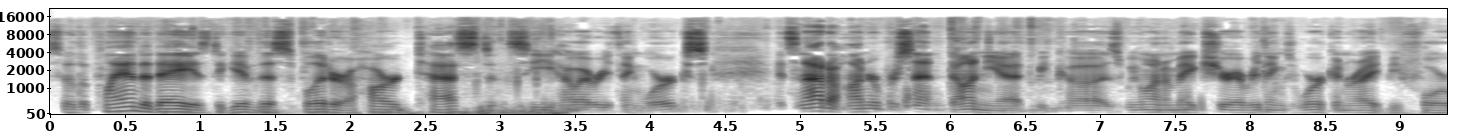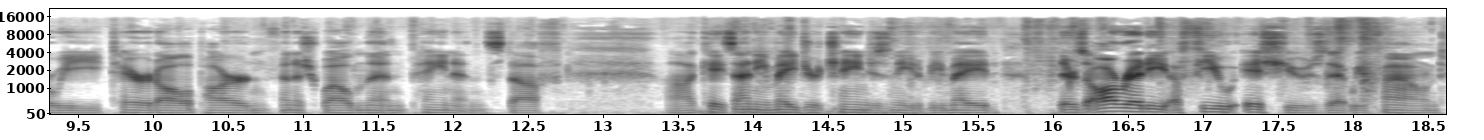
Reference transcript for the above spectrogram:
So the plan today is to give this splitter a hard test and see how everything works. It's not 100% done yet because we want to make sure everything's working right before we tear it all apart and finish welding it and paint it and stuff. Uh, in case any major changes need to be made. There's already a few issues that we found.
